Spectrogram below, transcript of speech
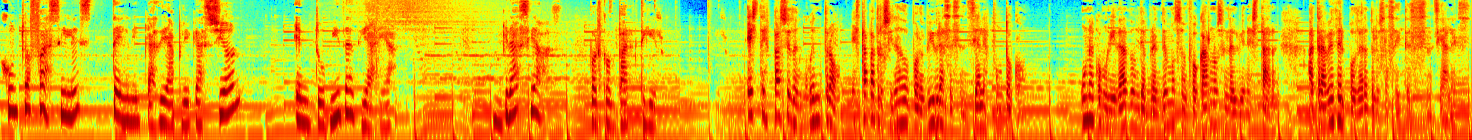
junto a fáciles técnicas de aplicación en tu vida diaria. Gracias por compartir. Este espacio de encuentro está patrocinado por vibrasesenciales.com una comunidad donde aprendemos a enfocarnos en el bienestar a través del poder de los aceites esenciales.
